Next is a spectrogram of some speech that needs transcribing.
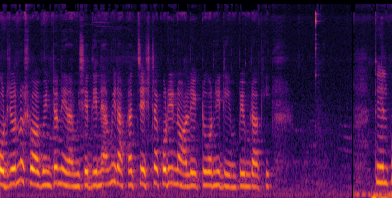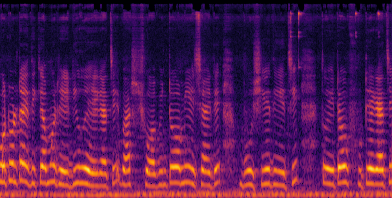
ওর জন্য সোয়াবিনটা নিরামিষের দিনে আমি রাখার চেষ্টা করি নাহলে একটুখানি ডিম পিম রাখি। তেল পটলটা এদিকে আমার রেডি হয়ে গেছে। বা সোয়াবিনটাও আমি এই সাইডে বসিয়ে দিয়েছি। তো এটাও ফুটে গেছে,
